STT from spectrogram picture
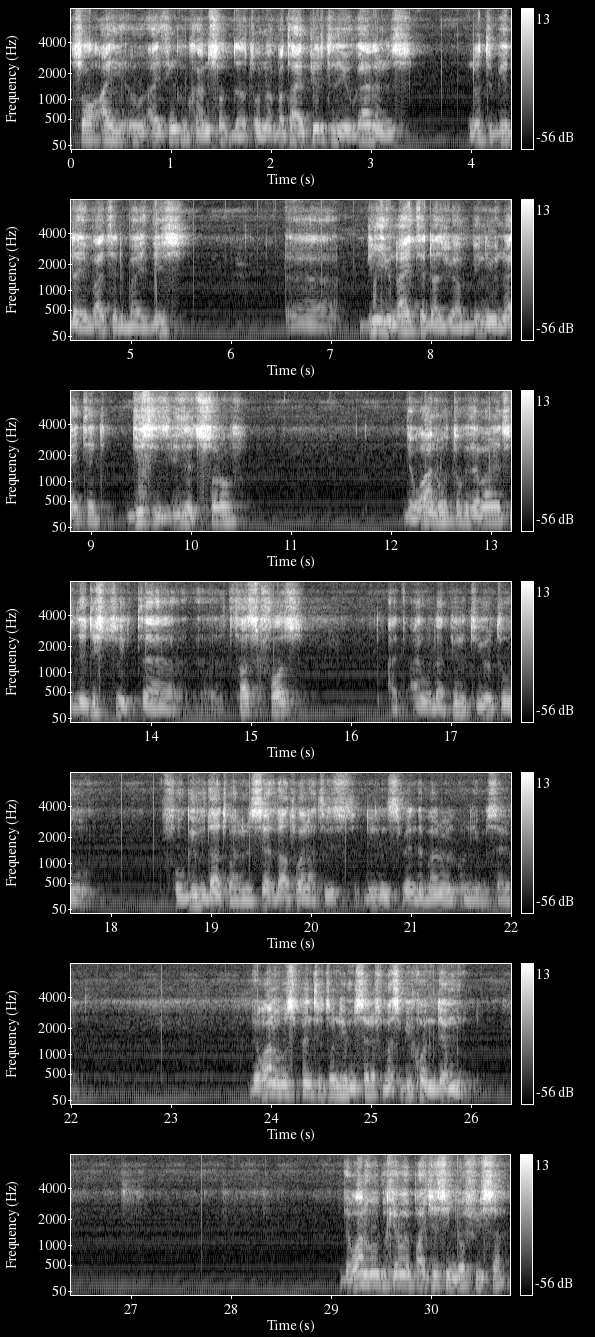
So I, I think we can sort that one out. But I appeal to the Ugandans not to be diverted by this. Uh, be united as you have been united. This is easy sort of The one who took the money to the district uh, task force, I, I would appeal to you to forgive that one that one at least didn't spend the money on, himself. The one who spent it on himself must be condemned. The one who became a purchasing officer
